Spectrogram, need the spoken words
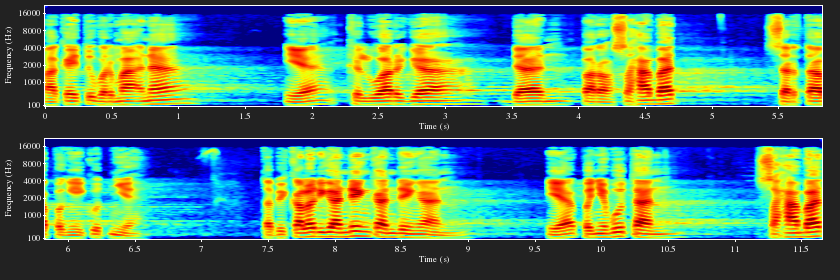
maka itu bermakna ya keluarga dan para sahabat serta pengikutnya. Tapi kalau digandengkan dengan ya penyebutan sahabat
